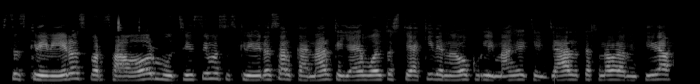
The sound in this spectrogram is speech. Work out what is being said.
Suscribiros, por favor, muchísimo, suscribiros al canal, que ya he vuelto, estoy aquí de nuevo, Curlimangue, que ya la la vencida.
